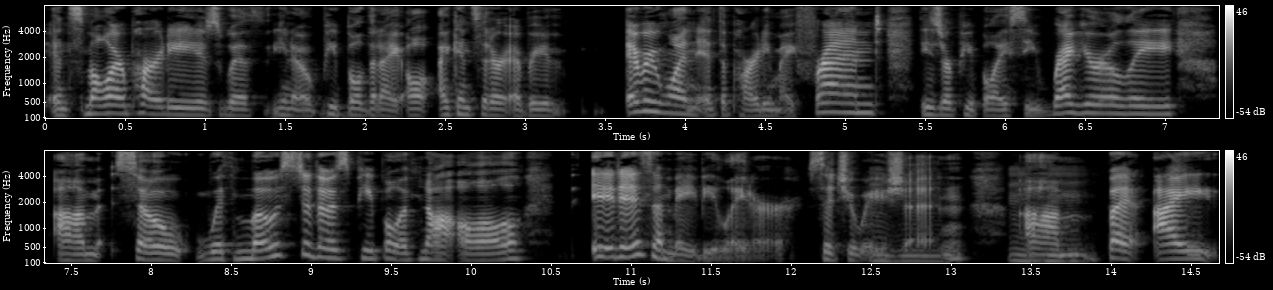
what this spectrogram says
in smaller parties with, you know, people that I all I consider every everyone at the party my friend. These are people I see regularly. Um, so with most of those people, if not all, it is a maybe later situation. Mm-hmm. Um, mm-hmm. but I,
